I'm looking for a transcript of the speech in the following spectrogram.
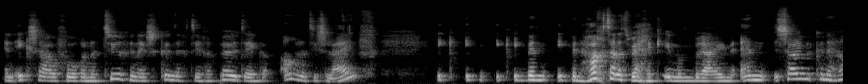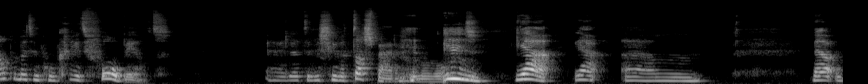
En ik zou voor een natuurgeneeskundig therapeut denken, oh, dat is lijf. Ik, ik, ik, ik, ben, ik ben hard aan het werk in mijn brein. En zou je me kunnen helpen met een concreet voorbeeld? Uh, dat het misschien wat tastbaarder voor me wordt. Ja, ja. Ehm, nou,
